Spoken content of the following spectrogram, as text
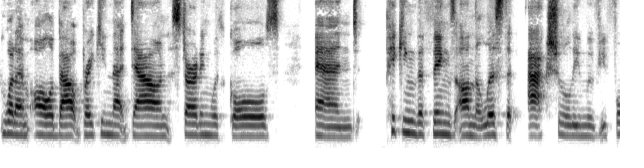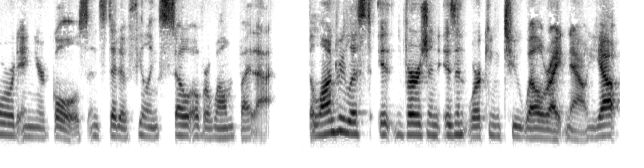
what I'm all about breaking that down, starting with goals and picking the things on the list that actually move you forward in your goals instead of feeling so overwhelmed by that. The laundry list version isn't working too well right now. Yep,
